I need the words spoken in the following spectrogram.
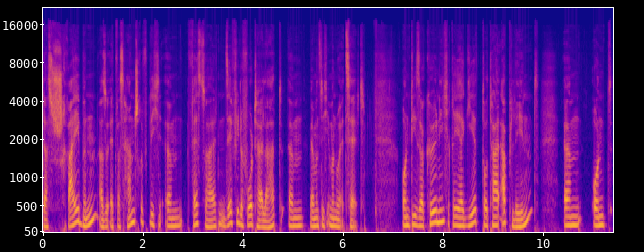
dass Schreiben, also etwas handschriftlich ähm, festzuhalten, sehr viele Vorteile hat, ähm, wenn man es nicht immer nur erzählt. Und dieser König reagiert total ablehnend ähm, und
